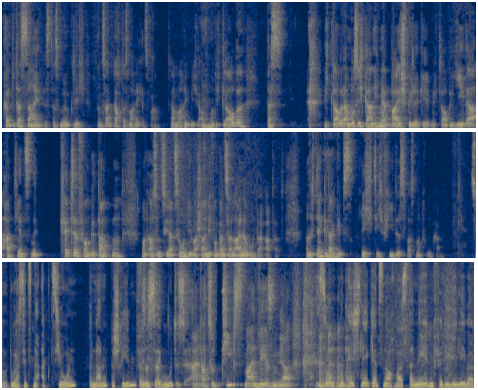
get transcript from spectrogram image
Könnte das sein? Ist das möglich? Und sagen, doch, das mache ich jetzt mal. Da mache ich mich auf. Mhm. Und ich glaube, dass, ich glaube, da muss ich gar nicht mehr Beispiele geben. Ich glaube, jeder hat jetzt eine Kette von Gedanken und Assoziationen, die wahrscheinlich von ganz alleine runterrattert. Also ich denke, mhm. da gibt's richtig vieles, was man tun kann. So, du hast jetzt eine Aktion benannt, beschrieben. Das ist sehr gut. Das ist einfach zutiefst mein Wesen, ja. So, und ich lege jetzt noch was daneben für die, die lieber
